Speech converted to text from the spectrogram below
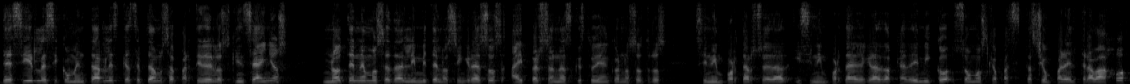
decirles y comentarles que aceptamos a partir de los 15 años. No tenemos edad límite en los ingresos. Hay personas que estudian con nosotros sin importar su edad y sin importar el grado académico. Somos capacitación para el trabajo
